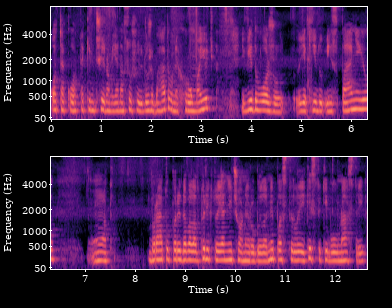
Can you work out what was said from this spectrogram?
Отако, таким чином я насушую дуже багато, вони хрумають. Відвожу, як їду в Іспанію. От. Брату передавала в торік, то я нічого не робила, не пастили, якийсь такий був настрій.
